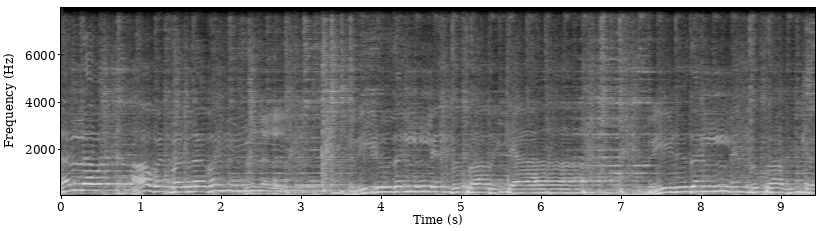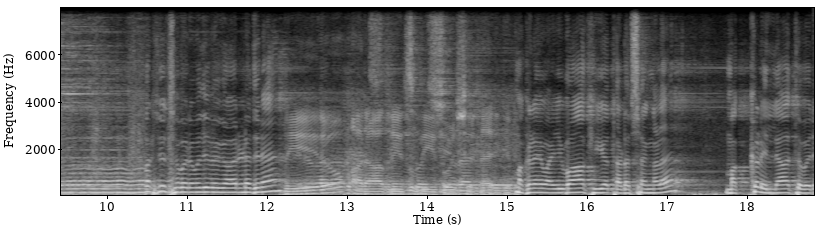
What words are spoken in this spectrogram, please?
നല്ലവൻ അവൻ വല്ലവൻ. വീടുതൽ. എന്ന് പ്രാപിക്കാം പരിശുദ്ധ പോഴ്ചയുണ്ടായിരിക്കും മക്കളെ വൈവാഹിക തടസ്സങ്ങൾ മക്കളില്ലാത്തവർ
